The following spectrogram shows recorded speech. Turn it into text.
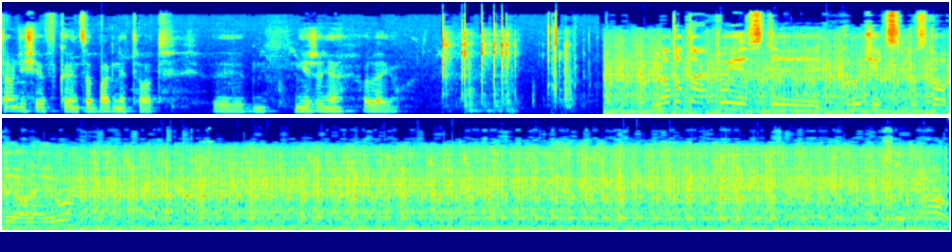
Tam gdzie się wkręca bagnet od y, mierzenia oleju. No to tak, to jest y, kruciec spustowy oleju. Dosyć mało.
